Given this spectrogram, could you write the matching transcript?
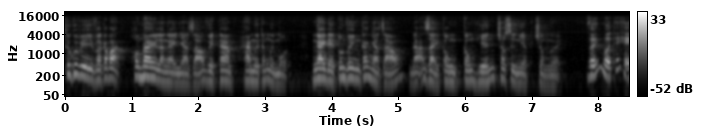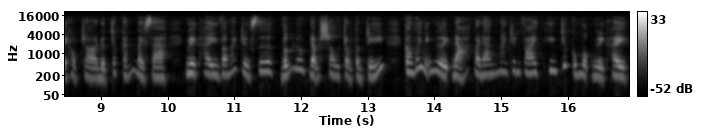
Thưa quý vị và các bạn, hôm nay là ngày Nhà giáo Việt Nam 20 tháng 11, ngày để tôn vinh các nhà giáo đã giải công công hiến cho sự nghiệp chồng người. Với mỗi thế hệ học trò được chắp cánh bay xa, người thầy và mái trường xưa vẫn luôn đậm sâu trong tâm trí. Còn với những người đã và đang mang trên vai thiên chức của một người thầy,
